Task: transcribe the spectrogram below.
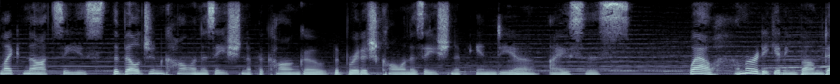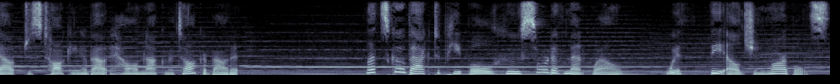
like Nazis, the Belgian colonization of the Congo, the British colonization of India, ISIS, Wow, I'm already getting bummed out just talking about how I'm not going to talk about it. Let's go back to people who sort of meant well with the Elgin marbles.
